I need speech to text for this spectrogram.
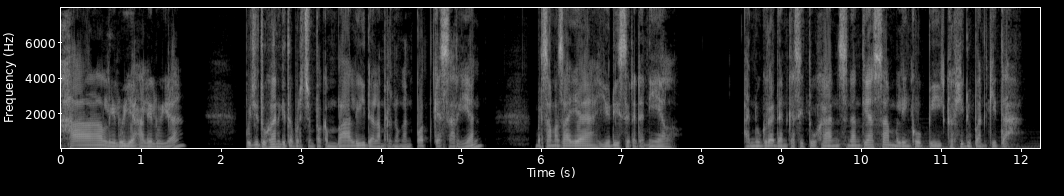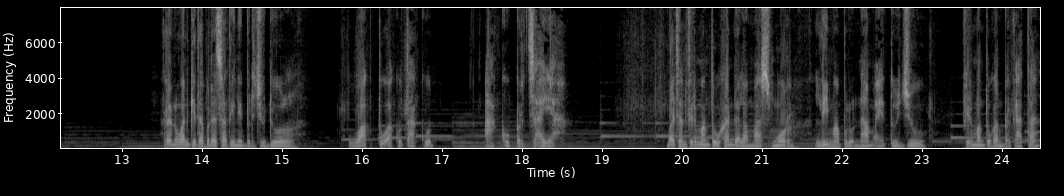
Haleluya, haleluya. Puji Tuhan kita berjumpa kembali dalam Renungan Podcast Harian bersama saya Yudi Seda Daniel. Anugerah dan kasih Tuhan senantiasa melingkupi kehidupan kita. Renungan kita pada saat ini berjudul Waktu Aku Takut, Aku Percaya. Bacaan firman Tuhan dalam Mazmur 56 ayat 7, firman Tuhan berkata,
